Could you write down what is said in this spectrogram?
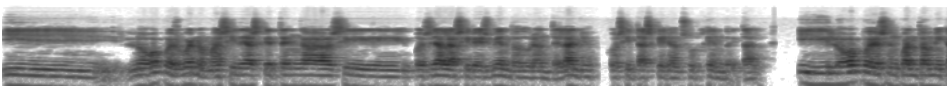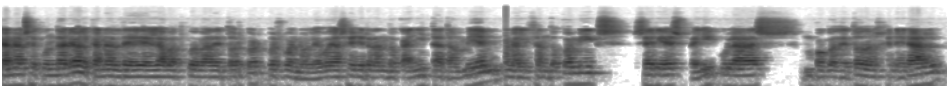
Y luego, pues bueno, más ideas que tengas y pues ya las iréis viendo durante el año, cositas que irán surgiendo y tal. Y luego, pues en cuanto a mi canal secundario, al canal de la Batcueva de Torcor, pues bueno, le voy a seguir dando cañita también, analizando cómics, series, películas, un poco de todo en general,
